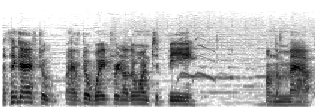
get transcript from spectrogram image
I think I have to I have to wait for another one to be on the map.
